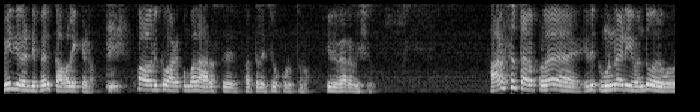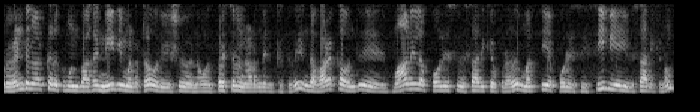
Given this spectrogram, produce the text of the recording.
மீதி ரெண்டு பேர் கவலைக்கிடம். இப்போ அவருக்கு வழக்கம் போல் அரசு பத்து லட்சம் கொடுத்துரும். இது வேறு விஷயம். அரசு தரப்பில் இதுக்கு முன்னாடி வந்து ஒரு ஒரு ரெண்டு நாட்களுக்கு முன்பாக நீதிமன்றத்தில் ஒரு இஷ்யூ ஒரு பிரச்சனை நடந்துக்கிட்டு இருக்குது. இந்த வழக்கை வந்து மாநில போலீஸ் விசாரிக்கக்கூடாது மத்திய போலீஸ் சிபிஐ விசாரிக்கணும்.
